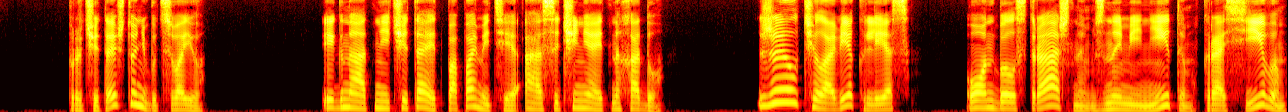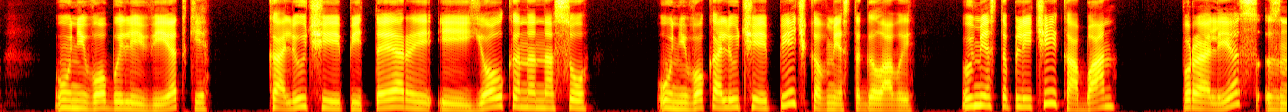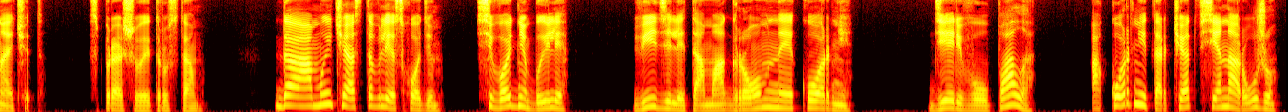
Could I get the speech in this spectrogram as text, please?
«Прочитай что-нибудь свое. Игнат не читает по памяти, а сочиняет на ходу. «Жил человек лес. Он был страшным, знаменитым, красивым. У него были ветки, колючие питеры и елка на носу. У него колючая печка вместо головы, вместо плечей кабан. Про лес, значит?» — спрашивает Рустам. Да, мы часто в лес ходим. Сегодня были. Видели там огромные корни. Дерево упало, а корни торчат все наружу.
